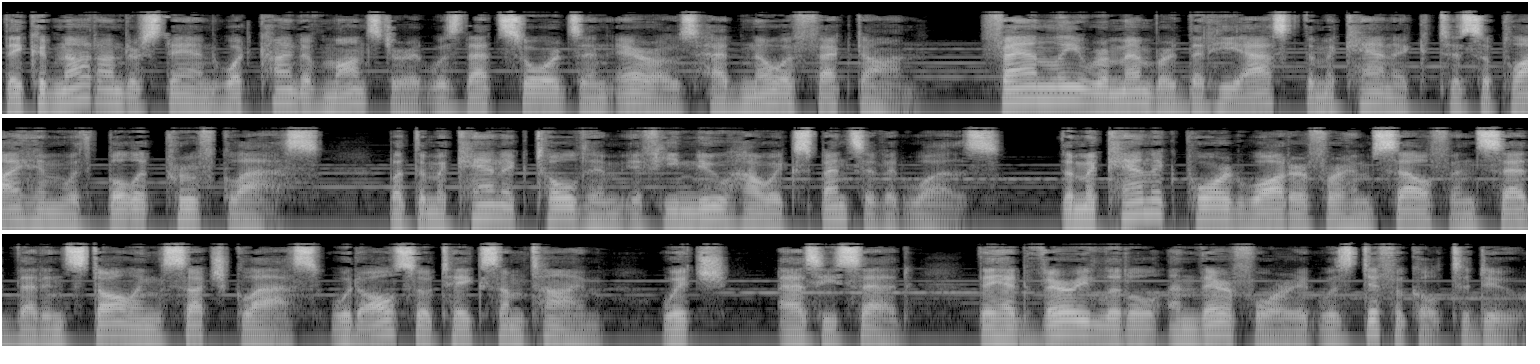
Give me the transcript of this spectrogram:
they could not understand what kind of monster it was that swords and arrows had no effect on. Fan Li remembered that he asked the mechanic to supply him with bulletproof glass, but the mechanic told him if he knew how expensive it was. The mechanic poured water for himself and said that installing such glass would also take some time, which, as he said, they had very little and therefore it was difficult to do.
